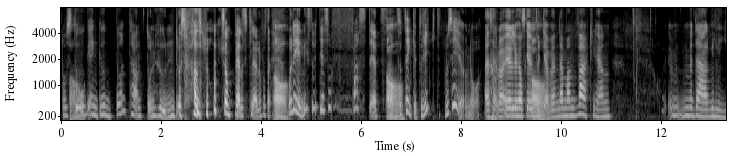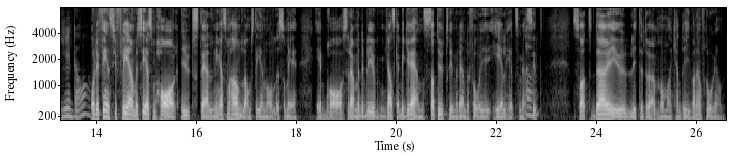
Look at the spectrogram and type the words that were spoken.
de stod ja. en gubbe och en tant och en hund och så hade de liksom pälskläder på sig. Ja. Och det är liksom det är så fast ett, så, ja. så tänk ett riktigt museum då. Alltså, eller hur jag ska uttrycka det, där man verkligen med där vi ligger idag. Och det finns ju flera museer som har utställningar som handlar om stenålder som är, är bra. Så där, men det blir ganska begränsat utrymme det ändå får helhetsmässigt. Ja. Så att där är ju lite dröm om man kan driva den frågan.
